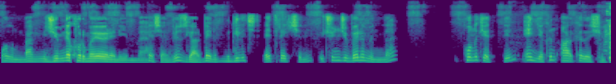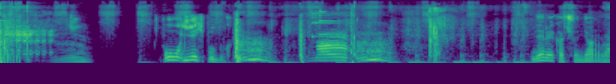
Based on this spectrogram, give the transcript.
oğlum ben bir cümle kurmayı öğreneyim be. Arkadaşlar Rüzgar benim The Glitched Attraction'ın 3. bölümünde konuk ettiğim en yakın arkadaşım. O inek bulduk. Nereye kaçıyorsun yarra?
